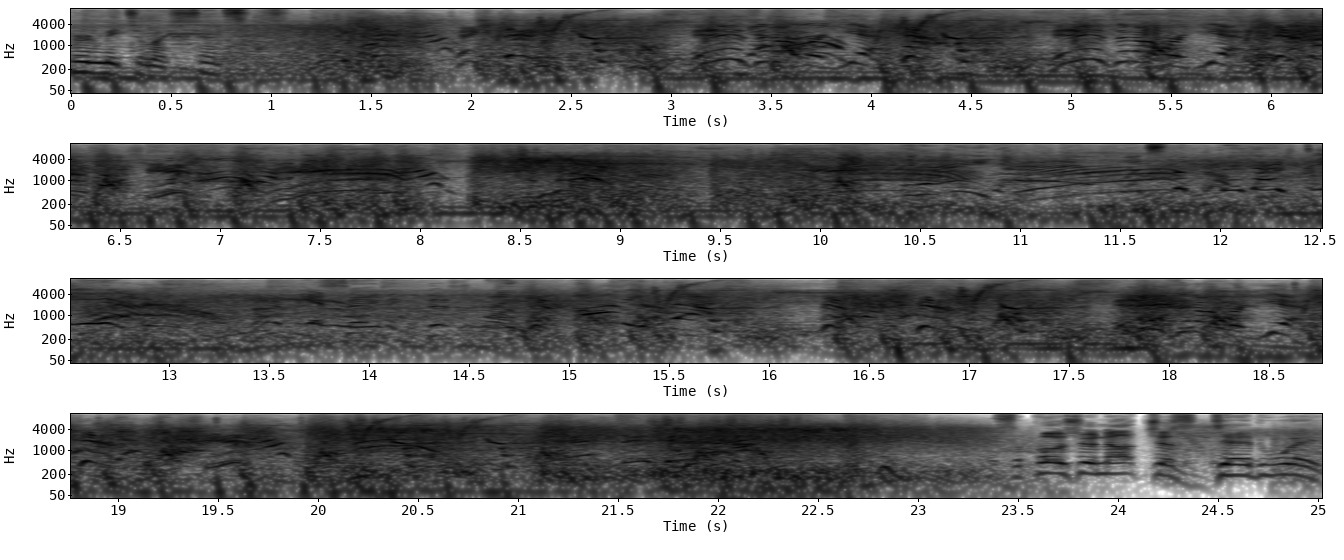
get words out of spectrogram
Returned me to my senses. Take this! It isn't over yet! It isn't over yet! Hey! What's the big idea? I've been saving this My one! body back! It isn't over yet! I suppose you're not just dead weight.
